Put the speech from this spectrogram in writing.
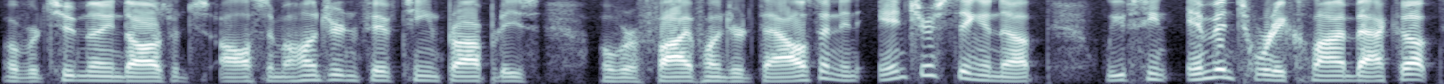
over $2 million, which is awesome. 115 properties over 500000 And interesting enough, we've seen inventory climb back up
